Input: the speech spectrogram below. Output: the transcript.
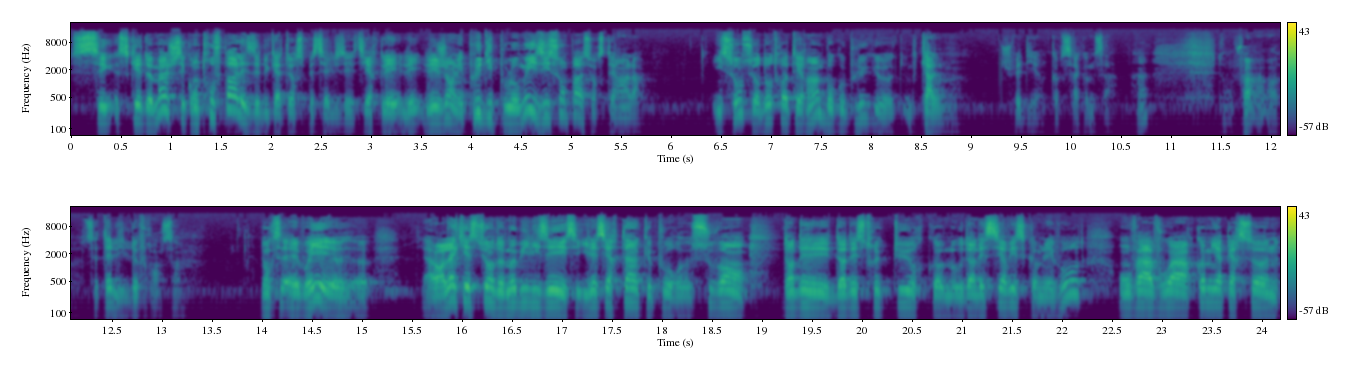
ce qui est dommage, c'est qu'on ne trouve pas les éducateurs spécialisés. C'est-à-dire que les, gens les plus diplômés, ils n'y sont pas sur ce terrain-là. Ils sont sur d'autres terrains beaucoup plus euh, calmes, je vais dire, comme ça, comme ça. Hein. Enfin, c'était l'île de France. Hein. Donc, vous voyez, euh, alors la question de mobiliser, il est certain que pour souvent, dans des, dans des structures comme, ou dans des services comme les vôtres, on va avoir, comme il n'y a personne,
